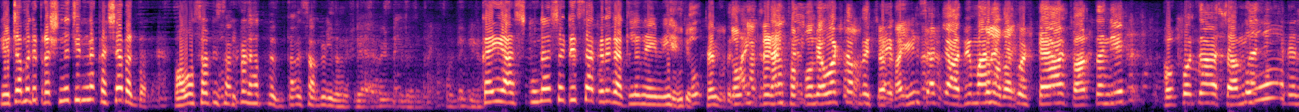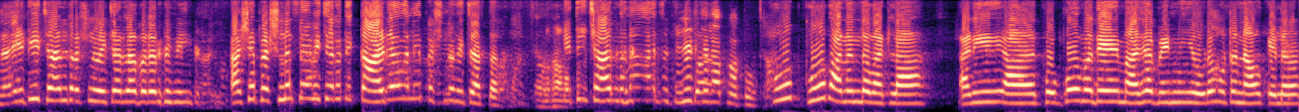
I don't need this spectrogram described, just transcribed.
याच्यामध्ये प्रश्नचिन्ह कशाबद्दल? भावासाठी साखर घातलं. काय साखर घातलं? काही आज कुणासाठीच साकडे घातलं नाही मी? शेवटचा प्रश्न बीडसाठी अभिमानाची गोष्ट आहे. आज भारताने खोखोचा सामना केलेला आहे. किती छान प्रश्न विचारला बरं तुम्ही. असे प्रश्नच नाही विचारत ते काड्यावाले प्रश्न विचारतात. किती छान. मला आज खूप खूप आनंद वाटला. आणि खो खो मध्ये माझ्या बीडनी एवढं मोठं नाव केलं.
